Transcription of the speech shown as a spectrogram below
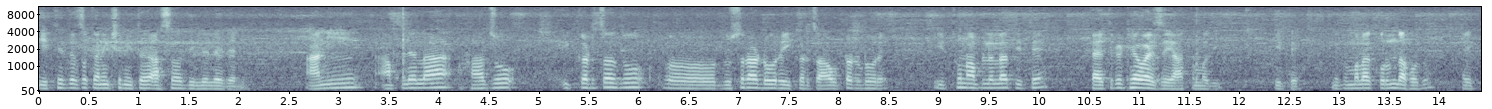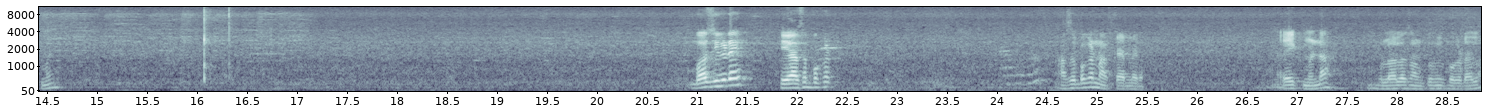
इथे त्याचं कनेक्शन इथं असं दिलेलं आहे त्यांनी. आणि आपल्याला हा जो इकडचा जो दुसरा डोर आहे इकडचा आउटर डोर आहे इथून आपल्याला तिथे काहीतरी ठेवायचं आहे आतमध्ये. इथे. मी तुम्हाला करून दाखवतो. एक मिनिट बस इकडे. हे असं पकड. असं पकड ना कॅमेरा एक मिनिट हा. मुलाला सांगतो मी पकडायला.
